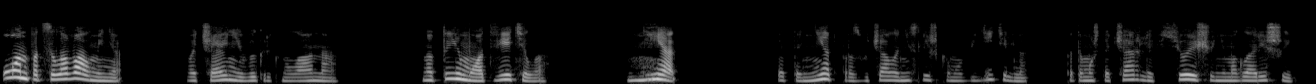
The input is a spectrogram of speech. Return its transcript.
Он поцеловал меня!» В отчаянии выкрикнула она. «Но ты ему ответила, «Нет!» Это «нет» прозвучало не слишком убедительно, потому что Чарли все еще не могла решить.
